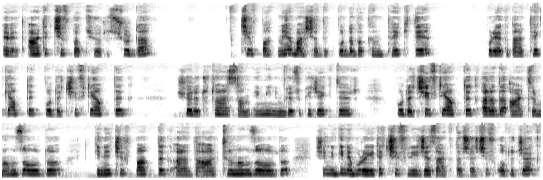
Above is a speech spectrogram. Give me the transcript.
Evet artık çift batıyoruz. Şurada çift batmaya başladık. Burada bakın tekti. Buraya kadar tek yaptık. Burada çift yaptık. Şöyle tutarsam eminim gözükecektir. Burada çift yaptık. Arada artırmamız oldu. Yine çift battık. Arada artırmamız oldu. Şimdi yine burayı da çiftleyeceğiz arkadaşlar. Çift olacak.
